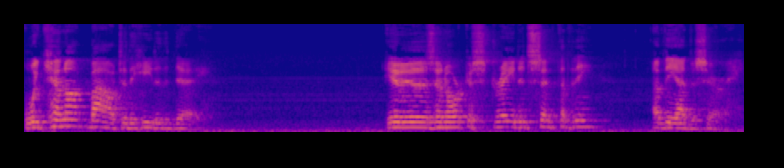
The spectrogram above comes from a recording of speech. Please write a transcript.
We cannot bow to the heat of the day. It is an orchestrated symphony of the adversary.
